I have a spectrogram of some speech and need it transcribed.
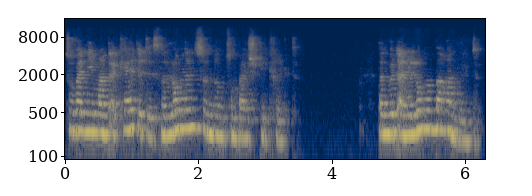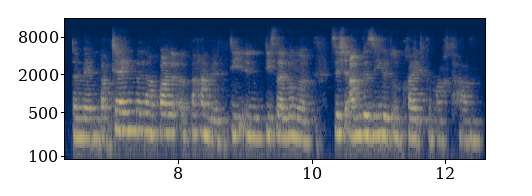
So wenn jemand erkältet ist, eine Lungenentzündung zum Beispiel kriegt, dann wird eine Lunge behandelt. Dann werden Bakterien behandelt, die in dieser Lunge sich angesiedelt und breit gemacht haben.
